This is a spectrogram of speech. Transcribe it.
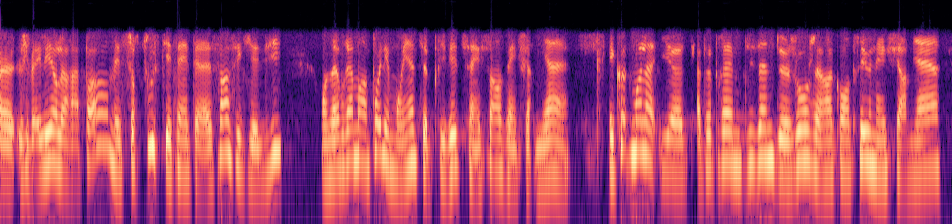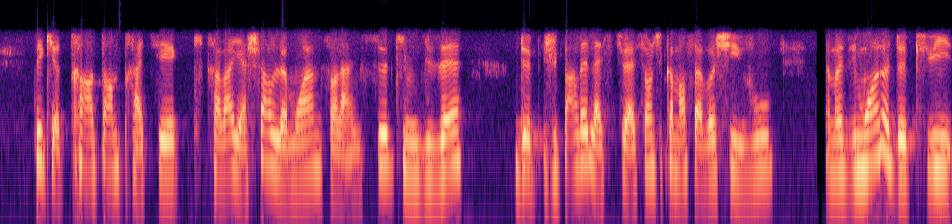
euh, je vais lire le rapport, mais surtout ce qui est intéressant, c'est qu'il a dit on n'a vraiment pas les moyens de se priver de 500 infirmières. Écoute, moi, il y a à peu près une dizaine de jours, j'ai rencontré une infirmière qui a 30 ans de pratique, qui travaille à Charles-Lemoine sur la rive sud, qui me disait, de, je lui parlais de la situation, j'ai dit comment ça va chez vous? Elle m'a dit, moi, là, depuis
